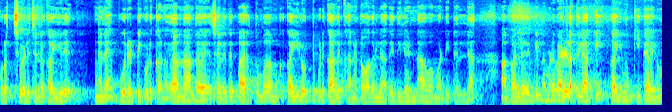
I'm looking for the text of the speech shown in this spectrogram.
കുറച്ച് വെളിച്ചെണ്ണ കയ്യിൽ ഇങ്ങനെ പുരട്ടി കൊടുക്കുകയാണ് എന്നാൽ എന്താ വെച്ചാൽ ഇത് പരത്തുമ്പോൾ നമുക്ക് കയ്യിൽ ഒട്ടി പിടിക്കാതിരിക്കാൻ കേട്ടോ. അതല്ലാതെ ഇതിൽ എണ്ണ ആവാൻ വേണ്ടിയിട്ടല്ല. അപ്പോൾ അല്ലെങ്കിൽ നമ്മൾ വെള്ളത്തിലാക്കി കൈ മുക്കിയിട്ടായാലും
